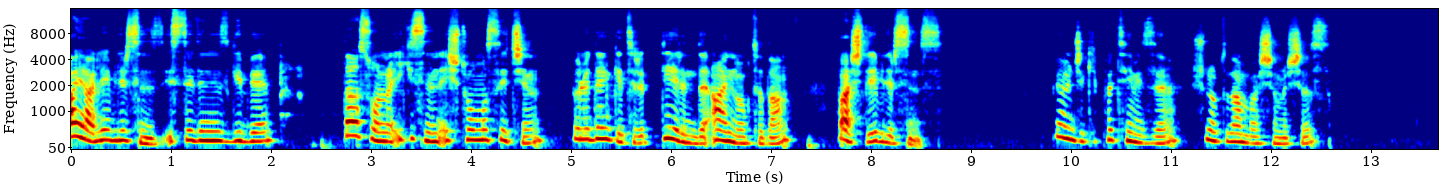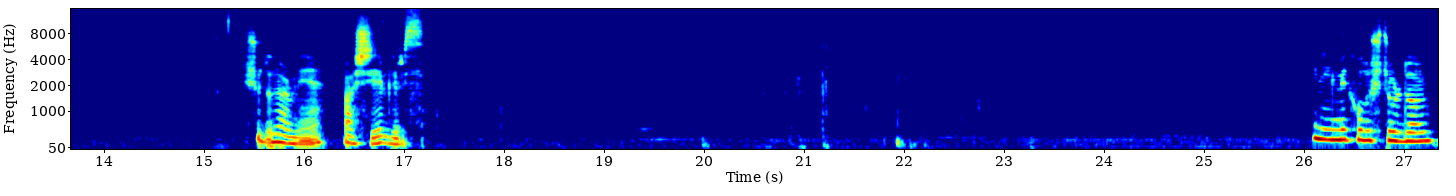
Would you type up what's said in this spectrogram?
ayarlayabilirsiniz istediğiniz gibi. Daha sonra ikisinin eşit olması için böyle denk getirip diğerinde aynı noktadan başlayabilirsiniz. Bir önceki patiğimizi şu noktadan başlamışız. Şuradan örmeye başlayabiliriz. Yine ilmek oluşturdum.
